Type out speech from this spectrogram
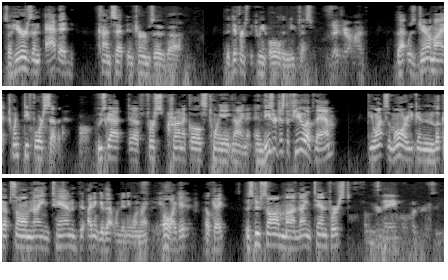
So here's an added concept in terms of uh, the difference between Old and New Testament. Is that Jeremiah? That was Jeremiah 24 7. Who's got uh, First Chronicles 28 9? And these are just a few of them. If you want some more, you can look up Psalm 910. I didn't give that one to anyone, right? Oh, I did? Okay. Let's do Psalm uh, 910 first. Your name will put your seed.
